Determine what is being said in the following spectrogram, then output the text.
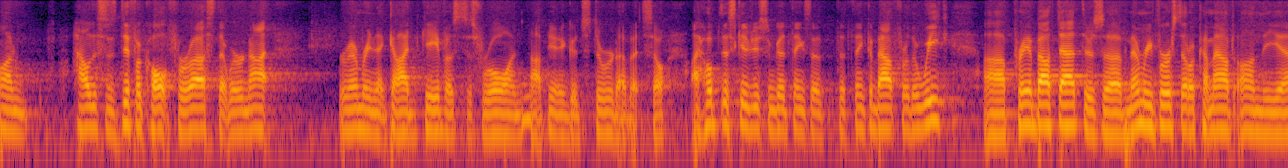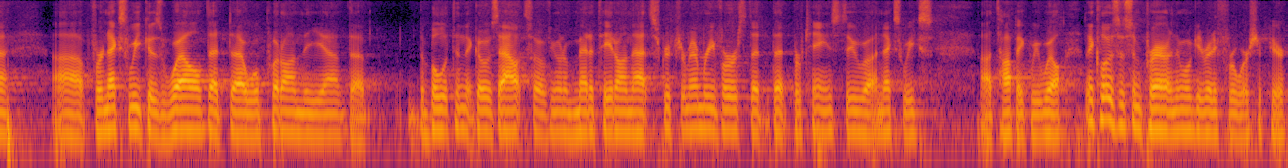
on how this is difficult for us that we're not remembering that God gave us this role and not being a good steward of it. So I hope this gives you some good things to, to think about for the week. Uh, pray about that. There's a memory verse that'll come out on the, uh, uh, for next week as well that uh, we'll put on the, uh, the, the, bulletin that goes out. So if you want to meditate on that scripture memory verse that, that pertains to uh, next week's topic, we will. Let me close this in prayer and then we'll get ready for worship here.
